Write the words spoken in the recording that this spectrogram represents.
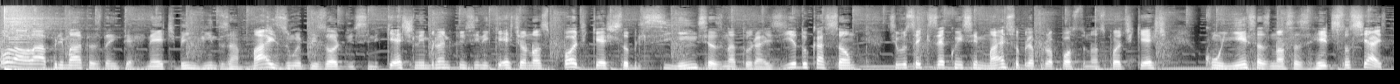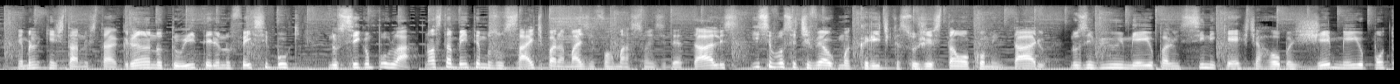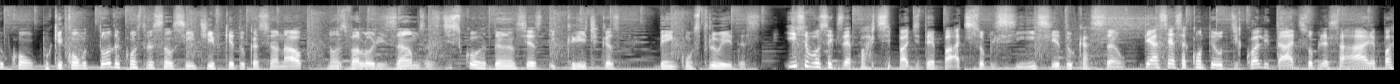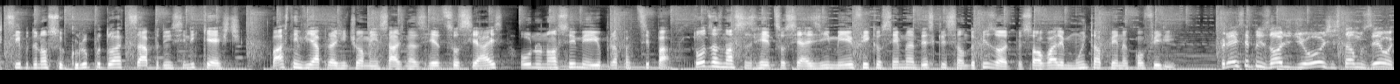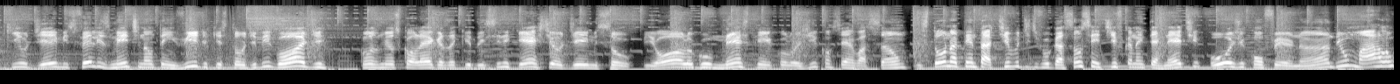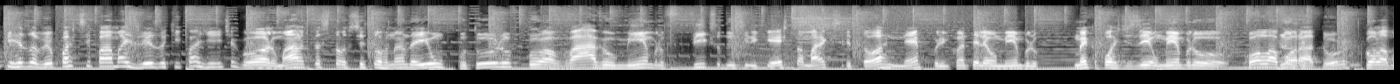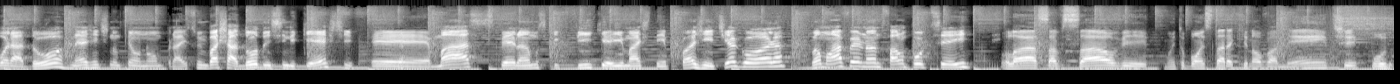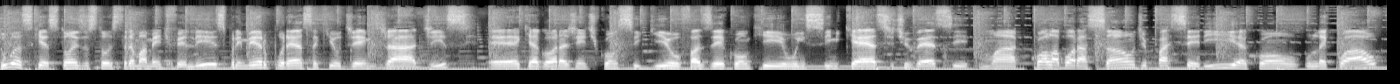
Olá, olá, primatas da internet, bem-vindos a mais um episódio do Ensinecast. Lembrando que o Ensinecast é o nosso podcast sobre ciências naturais e educação. Se você quiser conhecer mais sobre a proposta do nosso podcast, conheça as nossas redes sociais. Lembrando que a gente está no Instagram, no Twitter e no Facebook. Nos sigam por lá. Nós também temos um site para mais informações e detalhes. E se você tiver alguma crítica, sugestão ou comentário, nos envie um e-mail para o ensinecast.gmail.com, porque como toda construção científica e educacional, nós valorizamos as discordâncias e críticas bem construídas. E se você quiser participar de debates sobre ciência e educação, ter acesso a conteúdo de qualidade sobre essa área, participe do nosso grupo do WhatsApp do Ensinecast. Basta enviar para a gente uma mensagem nas redes sociais ou no nosso e-mail para participar. Todas as nossas redes sociais e e-mail ficam sempre na descrição do episódio, pessoal, vale muito a pena conferir. Para esse episódio de hoje, estamos eu aqui, o James. Felizmente não tem vídeo, que estou de bigode com os meus colegas aqui do Ensinecast. Eu, James, sou biólogo, mestre em ecologia e conservação. Estou na tentativa de divulgação científica na internet, hoje com o Fernando e o Marlon, que resolveu participar mais vezes aqui com a gente agora. O Marlon está se tornando aí um futuro provável membro fixo do Ensinecast. Tomara que se torne, né? Por enquanto ele é um membro como é que eu posso dizer, um membro colaborador, colaborador, né? A gente não tem um nome para isso, um embaixador do Ensinecast, é, mas esperamos que fique aí mais tempo com a gente. E agora, vamos lá, Fernando, fala um pouco de você aí. Olá, salve, salve. Muito bom estar aqui novamente. Por duas questões estou extremamente feliz. Primeiro, por essa que o James já disse, é que agora a gente conseguiu fazer com que o Ensinecast tivesse uma colaboração de parceria com o Lequal,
